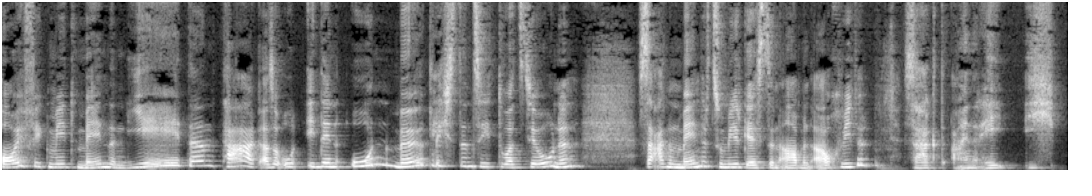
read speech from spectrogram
häufig mit Männern jeden Tag, also in den unmöglichsten Situationen, sagen Männer zu mir gestern Abend auch wieder, sagt einer, hey, ich,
